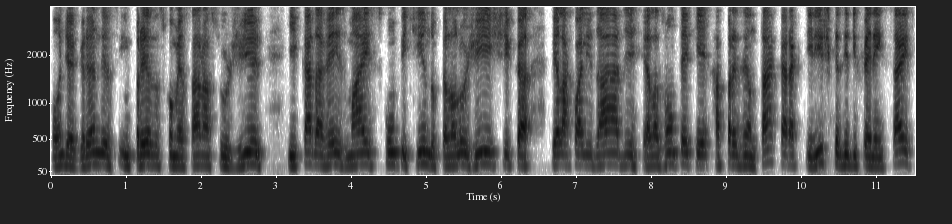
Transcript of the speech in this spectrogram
onde grandes empresas começaram a surgir e cada vez mais competindo pela logística, pela qualidade, elas vão ter que apresentar características e diferenciais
